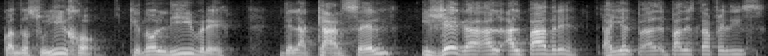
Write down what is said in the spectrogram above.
cuando su hijo quedó libre de la cárcel y llega al, al padre. Ahí el, padre está feliz.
